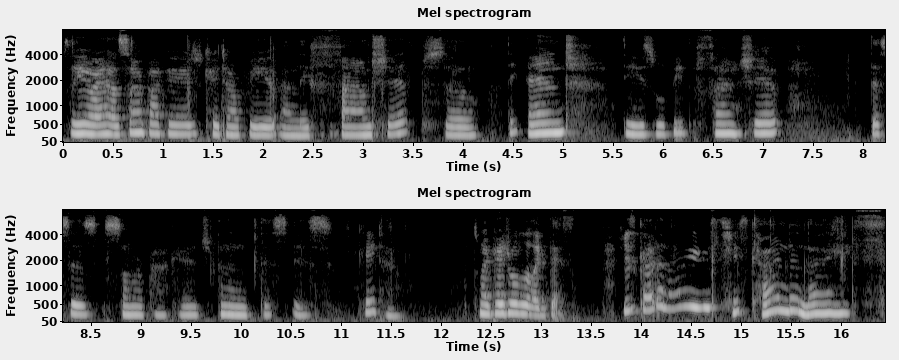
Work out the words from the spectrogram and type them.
So here I have Summer Package, K-Town for You, and the fan ship. So the end, these will be the fan ship. This is Summer Package, and then this is K-Town. So my page will look like this. She's kind of nice. She's kind of nice.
